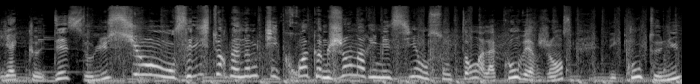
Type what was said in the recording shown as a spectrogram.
Il n'y a que des solutions C'est l'histoire d'un homme qui croit, comme Jean-Marie Messier en son temps, à la convergence des contenus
